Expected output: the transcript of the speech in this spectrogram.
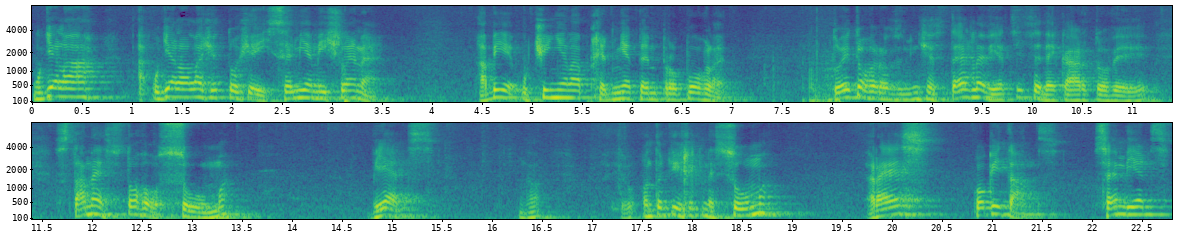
udělá a udělala, že to, že jsem je myšlené, aby je učinila předmětem pro pohled. To je to hrozný, že z téhle věci se Descartovi stane z toho sum věc. No. On totiž řekne sum, res, cogitans. Jsem věc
